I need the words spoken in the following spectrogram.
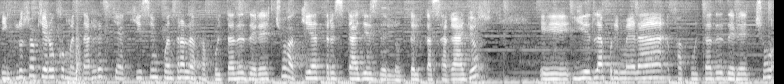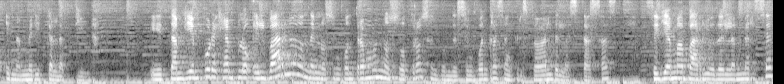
Incluso quiero comentarles que aquí se encuentra la Facultad de Derecho, aquí a tres calles del Hotel Casagallos, eh, y es la primera facultad de Derecho en América Latina. Eh, también, por ejemplo, el barrio donde nos encontramos nosotros, en donde se encuentra San Cristóbal de las Casas, se llama Barrio de la Merced.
